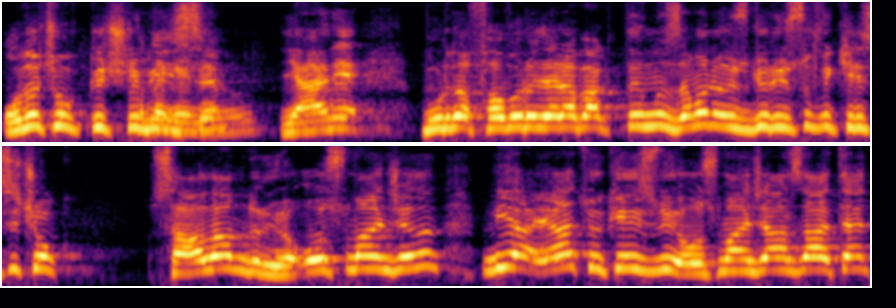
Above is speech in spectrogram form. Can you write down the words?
O da çok güçlü O bir isim. geliyor. Yani burada favorilere baktığımız zaman Özgür Yusuf ikilisi çok sağlam duruyor. Osmancan'ın bir ayağı tökezliyor. Osmancan zaten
